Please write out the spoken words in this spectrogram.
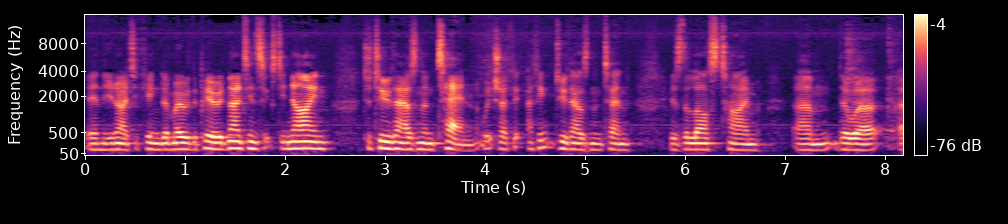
in the United Kingdom over the period 1969 to 2010, which I, th- I think 2010 is the last time um, there were uh,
